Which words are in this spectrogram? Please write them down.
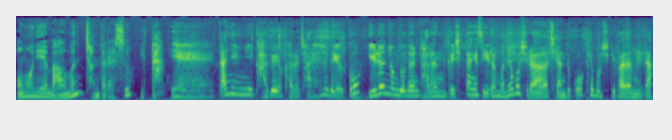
어머니의 마음은 전달할 수 있다. 예. 따님이 가교 역할을 잘 하셔야 되겠고, 1년 정도는 다른 그 식당에서 일 한번 해보시라 제안도 꼭 해보시기 바랍니다.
